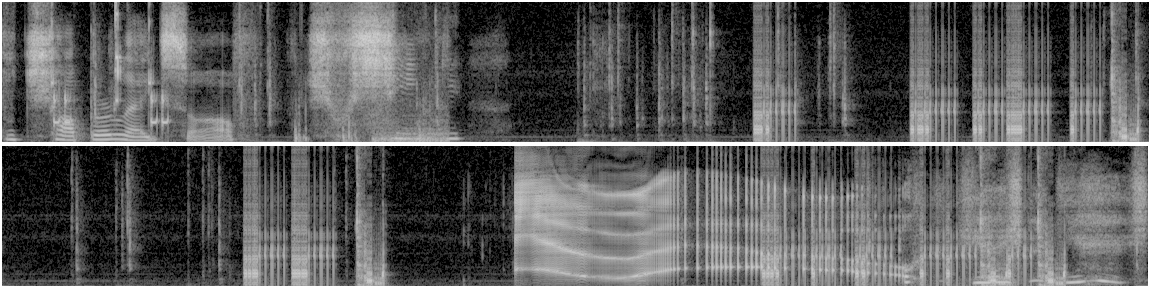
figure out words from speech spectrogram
to chop her legs off. Yes, yes,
